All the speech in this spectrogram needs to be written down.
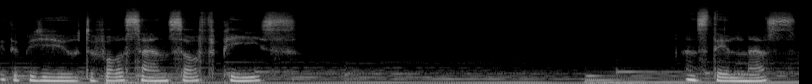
with a beautiful sense of peace and stillness.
